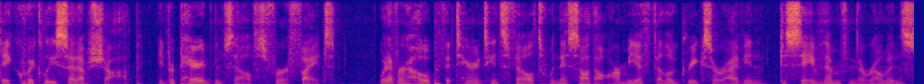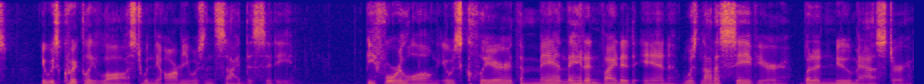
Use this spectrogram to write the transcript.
they quickly set up shop and prepared themselves for a fight. Whatever hope the Tarentines felt when they saw the army of fellow Greeks arriving to save them from the Romans, it was quickly lost when the army was inside the city. Before long, it was clear the man they had invited in was not a savior, but a new master.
